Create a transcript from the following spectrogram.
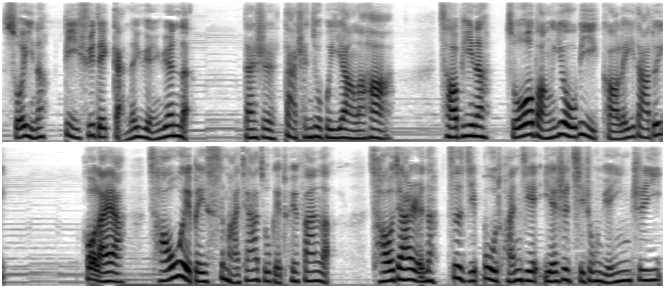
所以呢，必须得赶得远远的。但是大臣就不一样了哈，曹丕呢左膀右臂搞了一大堆，后来呀，曹魏被司马家族给推翻了，曹家人呢自己不团结也是其中原因之一。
